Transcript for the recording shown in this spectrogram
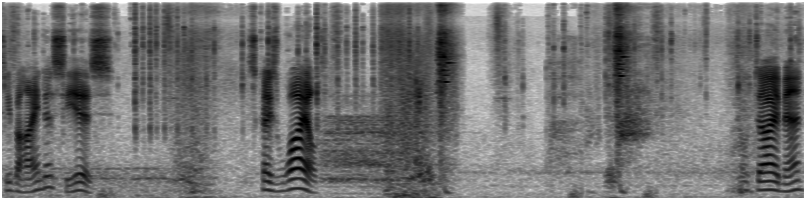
Is he behind us? He is. This guy's wild. Don't die, man.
